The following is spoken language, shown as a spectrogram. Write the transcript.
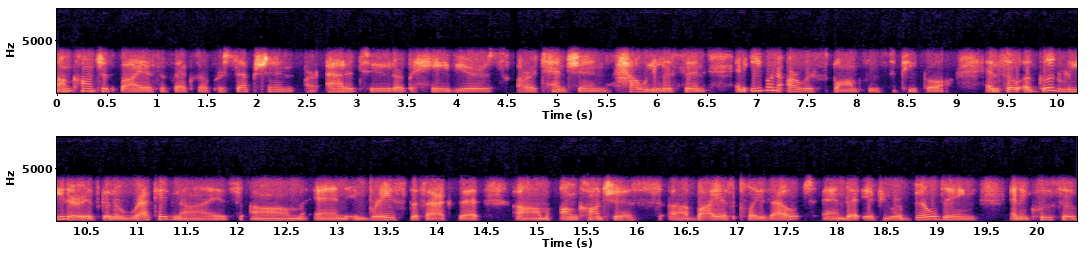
Unconscious bias affects our perception, our attitude, our behaviors, our attention, how we listen, and even our responses to people. And so, a good leader is going to recognize um, and embrace the fact that um, unconscious uh, bias plays out, and that if you are building an inclusive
